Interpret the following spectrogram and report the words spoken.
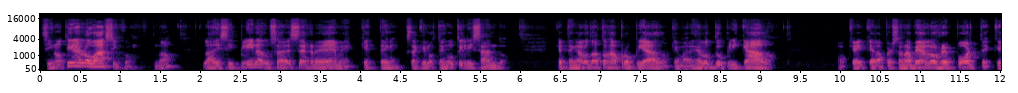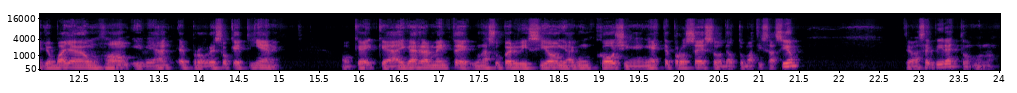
Si no tienes lo básico, ¿no? La disciplina de usar el CRM, que estén, o sea, que lo estén utilizando, que tengan los datos apropiados, que manejen los duplicados, ¿ok? Que las personas vean los reportes, que ellos vayan a un home y vean el progreso que tienen, ¿ok? Que haya realmente una supervisión y algún coaching en este proceso de automatización. ¿Te va a servir esto o no?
